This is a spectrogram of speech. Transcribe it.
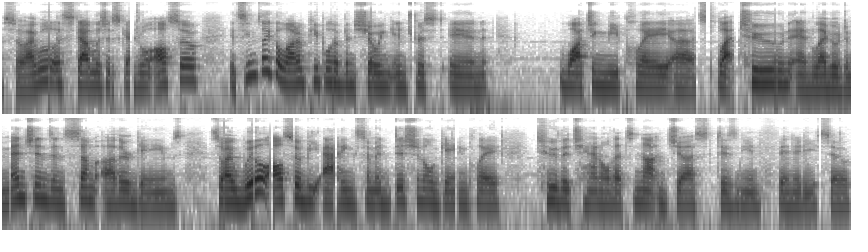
so I will establish a schedule also it seems like a lot of people have been showing interest in watching me play uh, Splatoon and LEGO Dimensions and some other games. So I will also be adding some additional gameplay to the channel that's not just Disney Infinity. So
